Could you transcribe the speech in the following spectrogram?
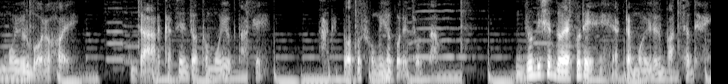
ময়ূর বড় হয়। যার কাছে যত ময়ূর থাকে, তাকে তত সমীহ করে চলতাম। যদি সে দয়া করে একটা ময়ূরের বাচ্চা দেয়।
